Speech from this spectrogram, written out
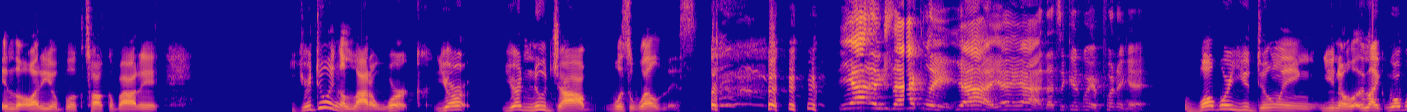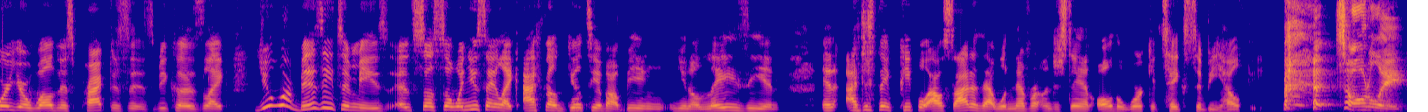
in the audiobook talk about it you're doing a lot of work. Your your new job was wellness. yeah, exactly. Yeah, yeah, yeah. That's a good way of putting it. What were you doing, you know, like what were your wellness practices because like you were busy to me. And so so when you say like I felt guilty about being, you know, lazy and and I just think people outside of that will never understand all the work it takes to be healthy. totally.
